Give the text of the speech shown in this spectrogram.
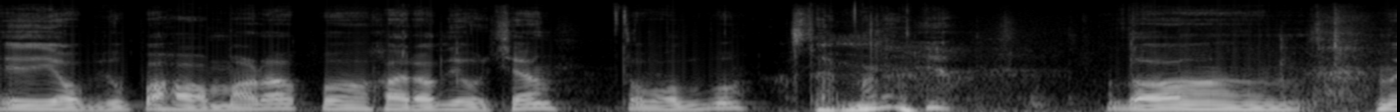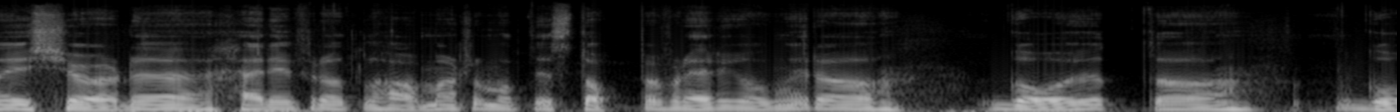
Jeg jobber jo på Hamar, da, på Harald Jordkjenn, på Volvo. Stemmer det? Og da når jeg kjørte herifra til Hamar, så måtte jeg stoppe flere ganger og gå ut og gå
